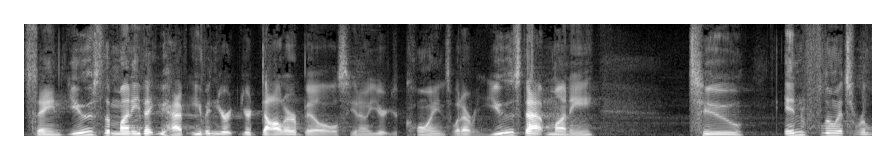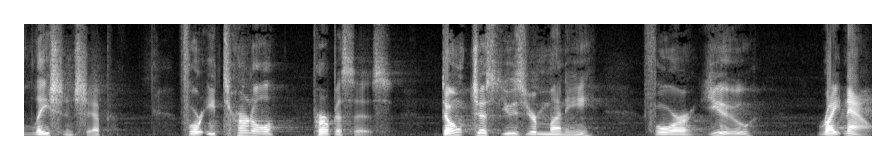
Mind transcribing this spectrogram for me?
saying, use the money that you have, even your, your dollar bills, you know, your, your coins, whatever. Use that money to influence relationship for eternal purposes. Don't just use your money for you right now.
